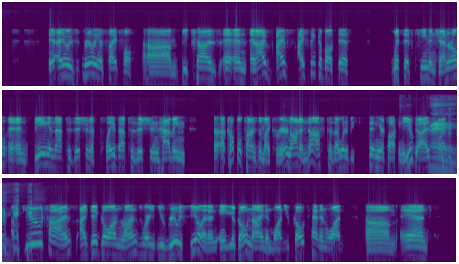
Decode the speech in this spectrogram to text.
It, it was really insightful um, because, and and I've I've I think about this with this team in general, and being in that position, have played that position, having a couple times in my career, not enough because I wouldn't be sitting here talking to you guys, but a few times I did go on runs where you, really feel it, and, you go nine and one, you go ten and one, um, and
